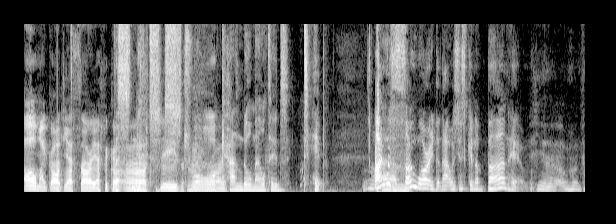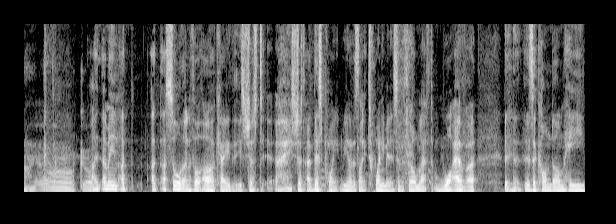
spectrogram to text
Oh my god, yeah, sorry, I forgot. the snipped straw candle melted tip. I was Um, so worried that that was just going to burn him. Yeah. Oh god. I, I mean, I, I I saw that and I thought, oh, okay, it's just it's just at this point, you know, there's like 20 minutes of the film left. Whatever. Th- th- There's a condom. He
